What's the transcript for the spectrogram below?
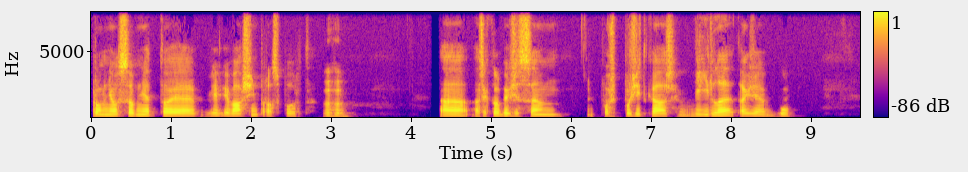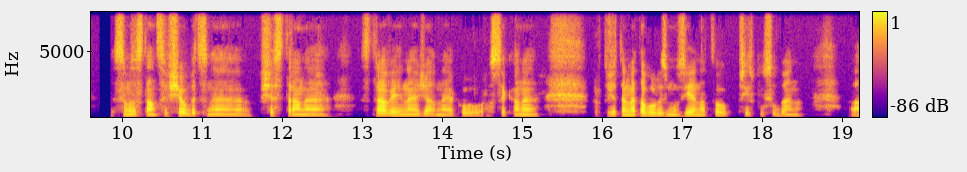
pro mě osobně to je i, i vášeň pro sport. Uh-huh. Uh, řekl bych, že jsem požitkář v jídle, takže u, jsem zastánce všeobecné, všestrané stravy, ne žádné jako rozsekané protože ten metabolismus je na to přizpůsoben a,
